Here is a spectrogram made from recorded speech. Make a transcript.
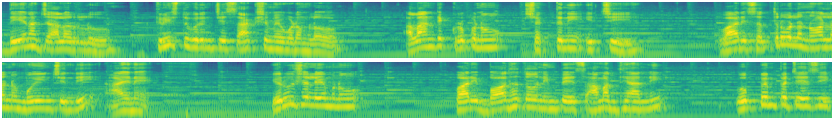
దీన జాలరులు క్రీస్తు గురించి సాక్ష్యం ఇవ్వడంలో అలాంటి కృపను శక్తిని ఇచ్చి వారి శత్రువుల నోళ్ళను మూయించింది ఆయనే. ఎరుషలేమును వారి బోధతో నింపే సామర్థ్యాన్ని ఒప్పింపచేసి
